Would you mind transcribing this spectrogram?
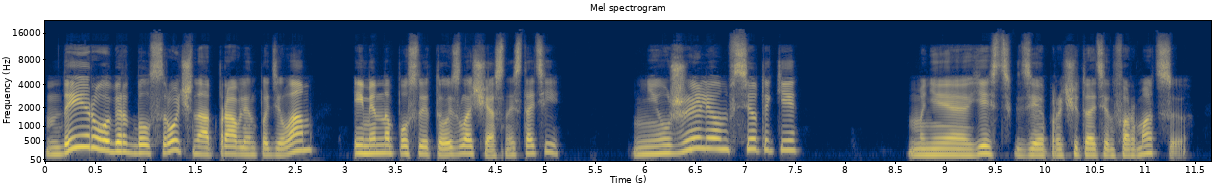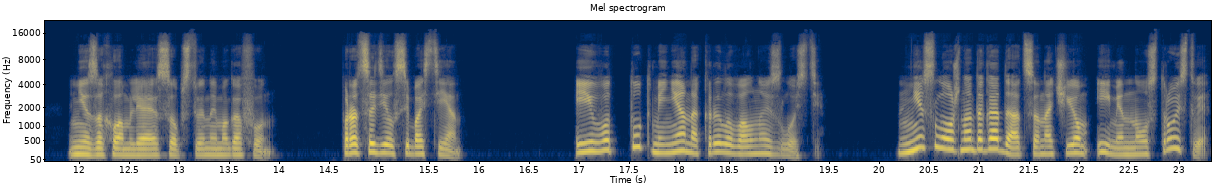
Да и Роберт был срочно отправлен по делам именно после той злосчастной статьи. Неужели он все-таки... Мне есть где прочитать информацию, не захламляя собственный магафон. Процедил Себастьян. И вот тут меня накрыло волной злости. Несложно догадаться, на чьем именно устройстве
